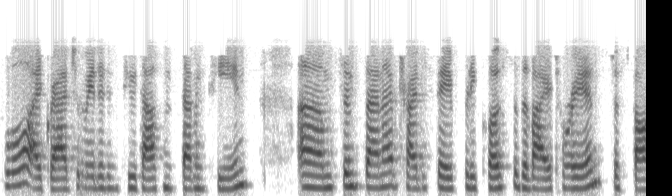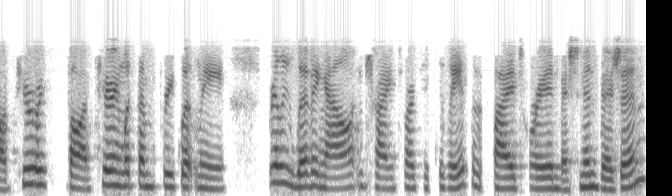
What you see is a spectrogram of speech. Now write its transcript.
School. I graduated in 2017. Um, since then, I've tried to stay pretty close to the Viatorians, just volunteer, volunteering with them frequently, really living out and trying to articulate the Viatorian mission and vision.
